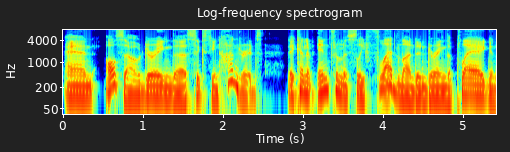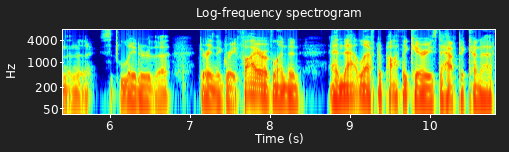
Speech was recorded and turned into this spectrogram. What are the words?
And also, during the 1600s, they kind of infamously fled London during the plague and then the, later the during the Great Fire of London, and that left apothecaries to have to kind of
